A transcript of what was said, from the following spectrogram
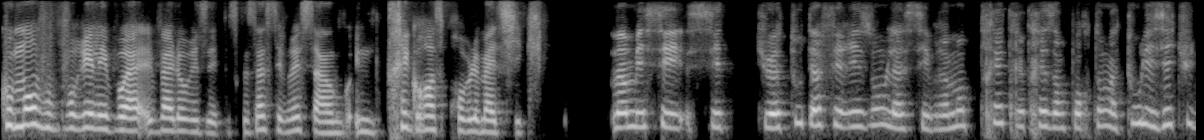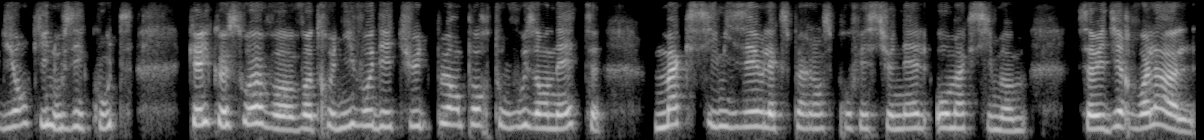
comment vous pourrez les valoriser, parce que ça, c'est vrai, c'est une très grosse problématique. Non, mais c'est tu as tout à fait raison. Là, c'est vraiment très, très, très important à tous les étudiants qui nous écoutent, quel que soit votre niveau d'études, peu importe où vous en êtes, maximisez l'expérience professionnelle au maximum. Ça veut dire, voilà, il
